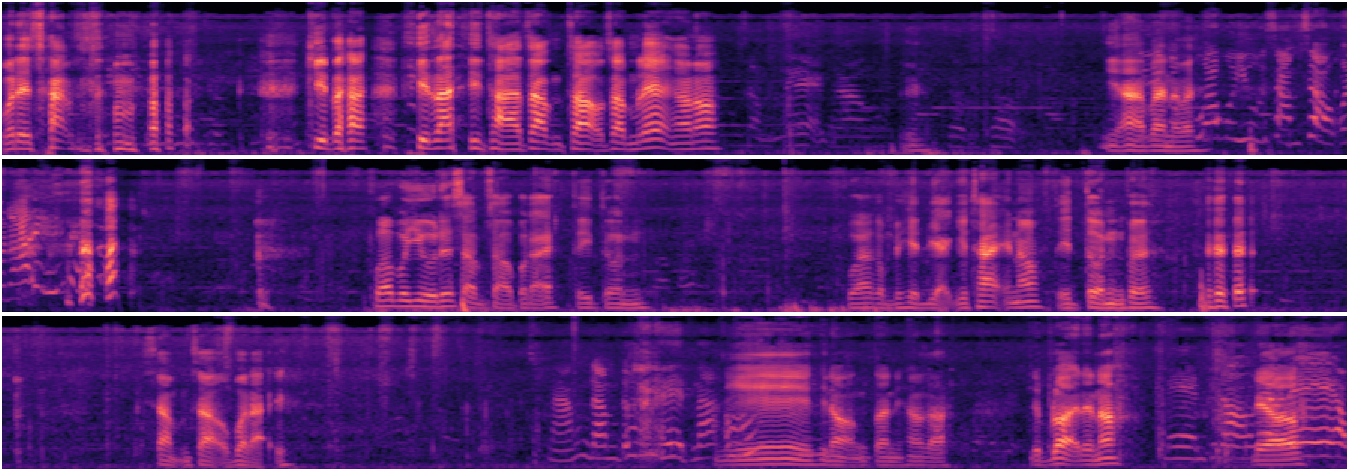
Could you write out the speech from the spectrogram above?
ว่าได้สามสามคิดว่าคิดว่าสิถาสามเสาสามแรกเอาเนาะสำแรกเงาสำเศร้านี่อาไปนะไปพวกบ่อยู่สามเสาก็ได้ เพราะว่าไปอยู่ได้สามเสาปะได้ตีตน ว่ากับไปเห็ดอยากอยู่ไทยเนาะตีตนเพื่อสามเสาปะได้น้ำดำตัวเห็ดนะนี่พี่น้องตอนนี้เขาก็เรียบร้อยแล้วเนาะแม่นพี่น้องเดี๋ยวแล้ว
